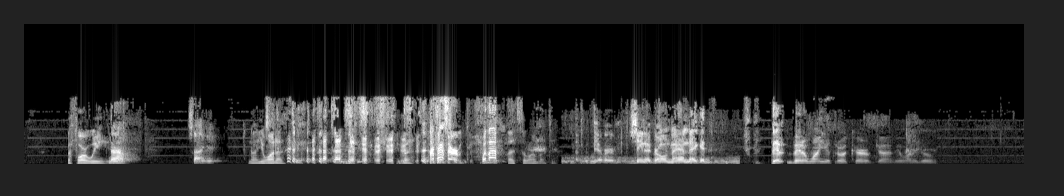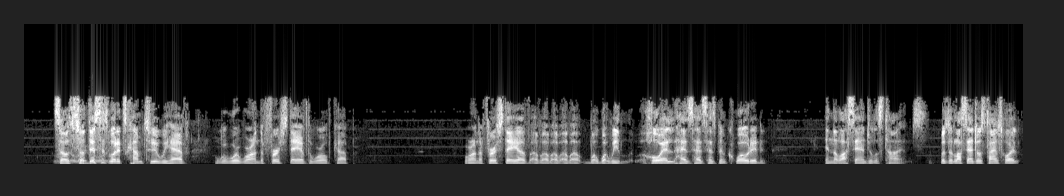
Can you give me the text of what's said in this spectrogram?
before we? No. Sage. No, you want to. Professor, with that. That's the wrong button. You ever seen a grown man naked? They, they don't want you to throw a curve, John. They want to go. So, so this is what it's come to. We have we're we're on the first day of the World Cup. We're on the first day of of of, of, of, of what what we Joel has has has been quoted in the Los Angeles Times. Was it Los Angeles Times, Joel?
